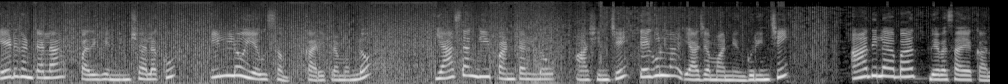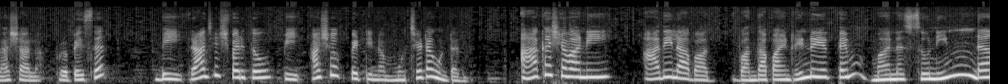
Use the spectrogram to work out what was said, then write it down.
ఏడు గంటల పదిహేను నిమిషాలకు ఇల్లు యవసం కార్యక్రమంలో యాసంగి పంటల్లో ఆశించే తెగుళ్ళ యాజమాన్యం గురించి ఆదిలాబాద్ వ్యవసాయ కళాశాల ప్రొఫెసర్ బి. రాజేశ్వరితో పి. అశోక్ పెట్టిన ముచ్చట ఉంటది. ఆకాశవాణి ఆదిలాబాద్ వంద పాయింట్ రెండు ఎఫ్ఎం మనస్సు నిండా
